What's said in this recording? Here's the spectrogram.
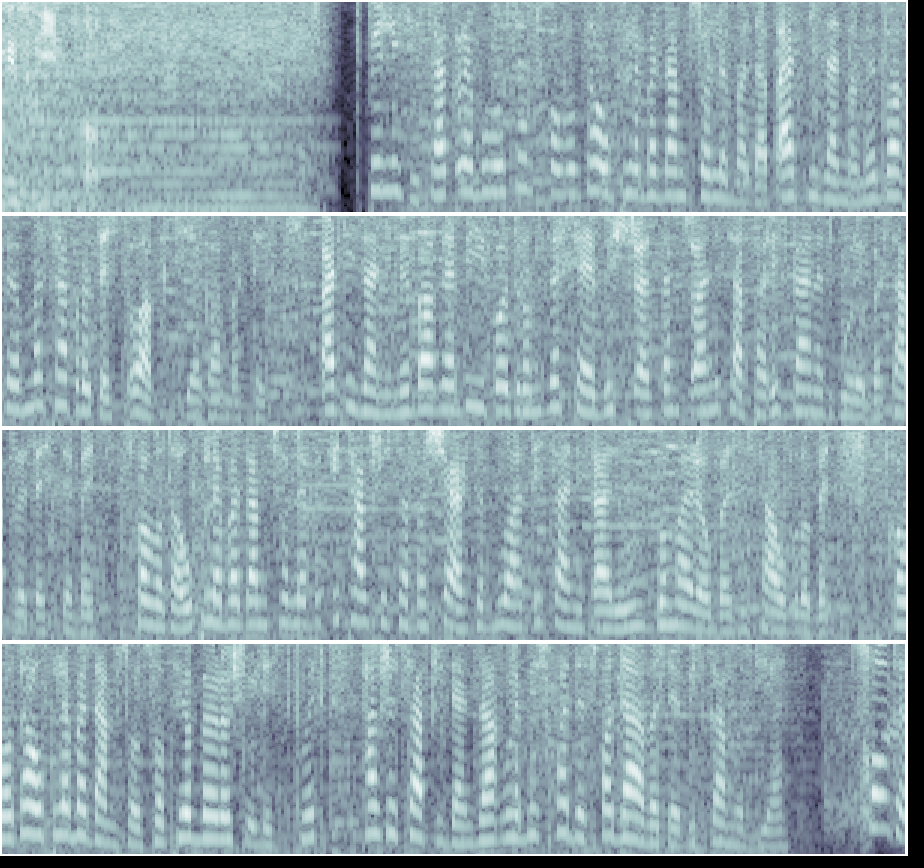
თბილისი ინფო თბილისის საკრებულოსთან ცხოველთა უფლებადამცველებმა და პარტიზანმა მებაღეებმა საპროტესტო აქცია გამართეს. პარტიზანი მებაღეები იპოდრომზე ხეების ჭრას და მწვანე საფარის განადგურებას აპროტესტებენ. ცხოველთა უფლებადამცველები კი თავშესაფარში არსებულ ანტისანიტარიულ მდგომარეობაზე საუბრობენ. ცხოველთა უფლებადამცველ სოფიო ბეროშვილის თქმით, თავშესაფრიდან ძაღლები სხვადასხვა დაავადებით გამოდიან. ცხოველთა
